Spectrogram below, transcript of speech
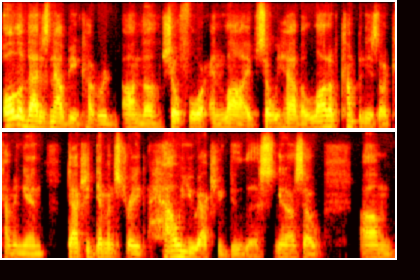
all of that is now being covered on the show floor and live. So we have a lot of companies that are coming in to actually demonstrate how you actually do this. You know, so um,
